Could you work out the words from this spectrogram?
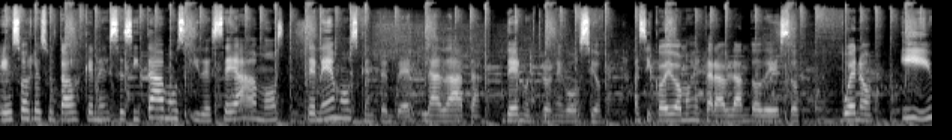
esos resultados que necesitamos y deseamos, tenemos que entender la data de nuestro negocio. Así que hoy vamos a estar hablando de eso. Bueno, y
